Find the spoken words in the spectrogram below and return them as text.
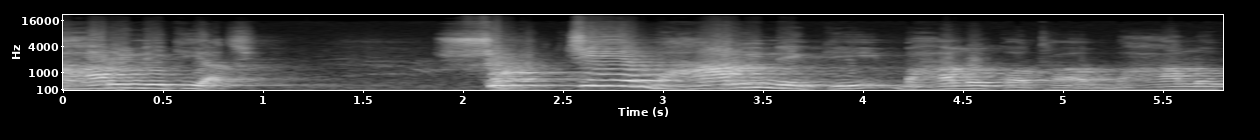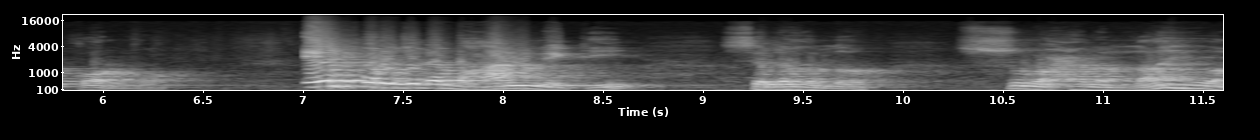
ভারী নেকি আছে। সবচেয়ে ভারী নেকি ভালো কথা, ভালো কর্ম। এরপরে যেটা ভারী নেকি, সেটা হলো, সুবহানাল্লাহ ওয়া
